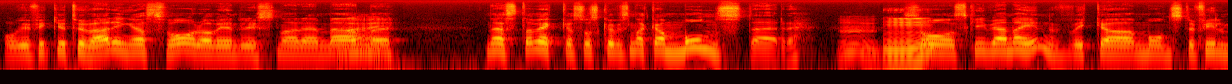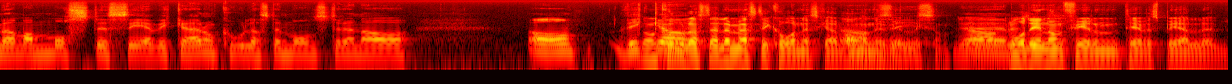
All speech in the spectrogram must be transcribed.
Och vi fick ju tyvärr inga svar av en lyssnare, men Nej. nästa vecka så ska vi snacka monster. Mm. Mm. Så skriv gärna in vilka monsterfilmer man måste se. Vilka är de coolaste monstren och ja, vilka... De coolaste eller mest ikoniska, vad Ja, man nu vill precis. liksom. Ja, Eh, precis. Både inom film, tv-spel,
